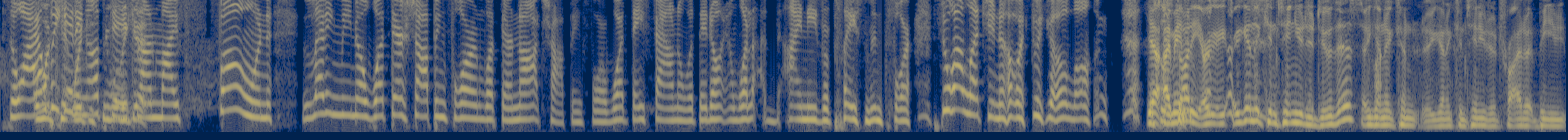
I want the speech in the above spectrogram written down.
So oh, I'll I be getting to see what we updates get. on my phone letting me know what they're shopping for and what they're not shopping for, what they found and what they don't, and what I need replacements for. So I'll let you know as we go along. Yeah, so I mean- Scotty, are you, you going to continue to do this? Are you going to con- are you going to continue to try to be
